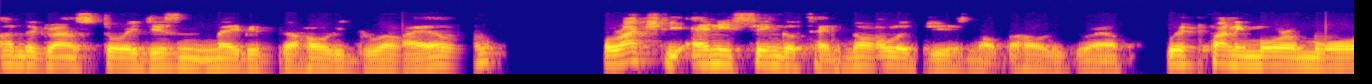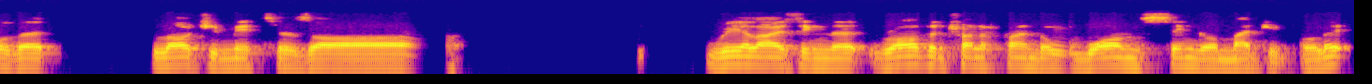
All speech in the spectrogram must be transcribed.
underground storage isn't maybe the holy grail, or actually any single technology is not the holy grail, we're finding more and more that large emitters are realizing that rather than trying to find the one single magic bullet,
